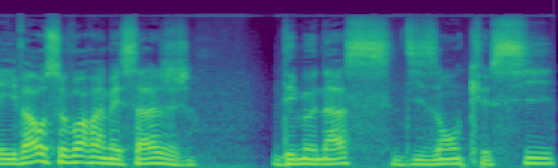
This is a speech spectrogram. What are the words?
Et il va recevoir un message, des menaces, disant que si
